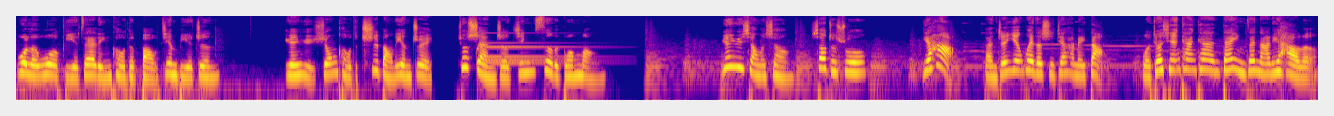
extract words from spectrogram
握了握别在领口的宝剑别针，渊羽胸口的翅膀链坠就闪着金色的光芒。渊羽想了想，笑着说：“也好，反正宴会的时间还没到，我就先看看丹影在哪里好了。”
